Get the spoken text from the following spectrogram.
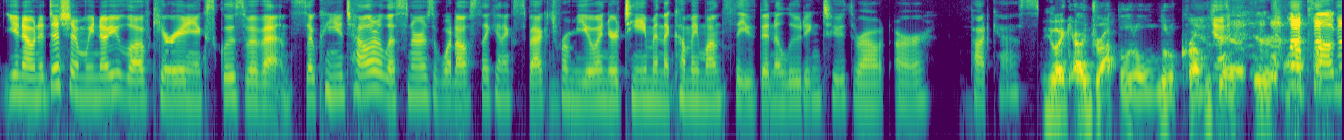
You know, in addition, we know you love curating exclusive events. So, can you tell our listeners what else they can expect mm. from you and your team in the coming months that you've been alluding to throughout our podcast? You like how I dropped a little little crumbs yeah. there? little plugs.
